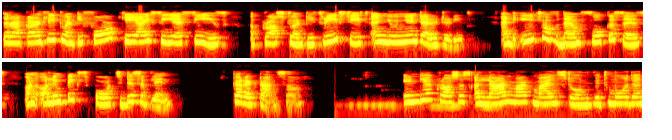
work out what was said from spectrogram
There are currently 24 KICSCs across 23 states and union territories, and each of them focuses on Olympic sports discipline. Correct answer. India crosses a landmark milestone with more than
